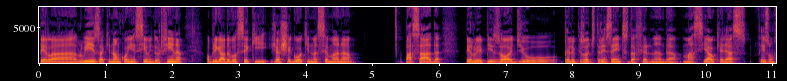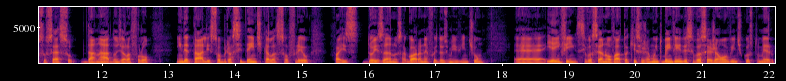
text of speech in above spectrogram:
pela Luísa, que não conhecia o Endorfina. Obrigado a você que já chegou aqui na semana passada pelo episódio pelo episódio 300 da Fernanda Maciel, que aliás fez um sucesso danado, onde ela falou em detalhes sobre o acidente que ela sofreu faz dois anos agora, né? Foi 2021. É, e enfim, se você é novato aqui, seja muito bem-vindo. E se você já é um ouvinte costumeiro,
